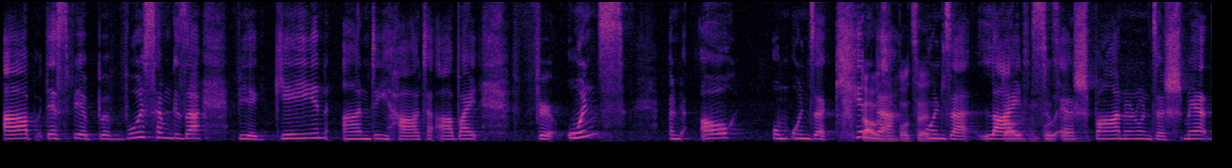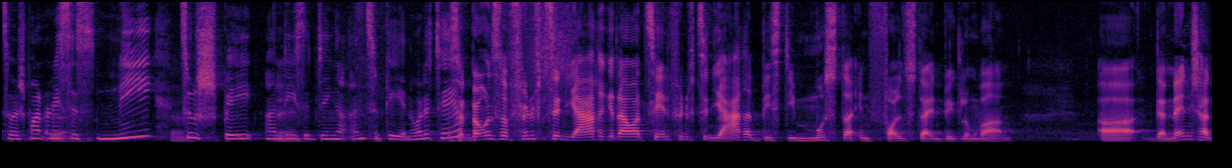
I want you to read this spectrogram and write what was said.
ab, dass wir bewusst haben gesagt, wir gehen an die harte Arbeit für uns und auch um unsere Kinder unser Leid zu ersparen und unser Schmerz zu ersparen. Und es ist nie zu spät, an diese Dinge anzugehen, oder Es Theo? hat bei uns so 15 Jahre gedauert, 10, 15 Jahre, bis die Muster in vollster Entwicklung waren. Äh, der Mensch hat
